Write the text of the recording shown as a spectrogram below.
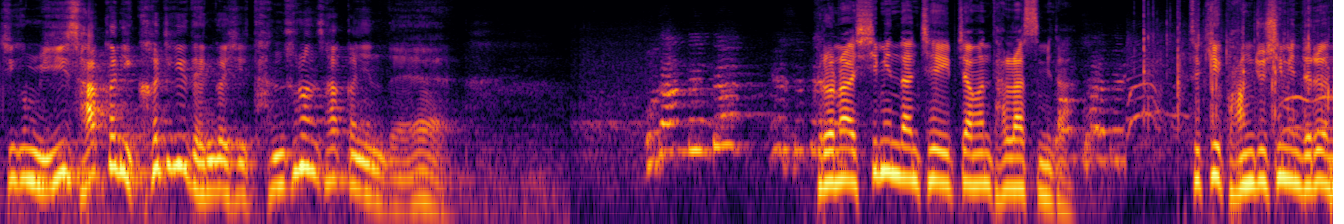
지금 이 사건이 커지게 된 것이 단순한 사건인데 그러나 시민단체의 입장은 달랐습니다. 특히 광주 시민들은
